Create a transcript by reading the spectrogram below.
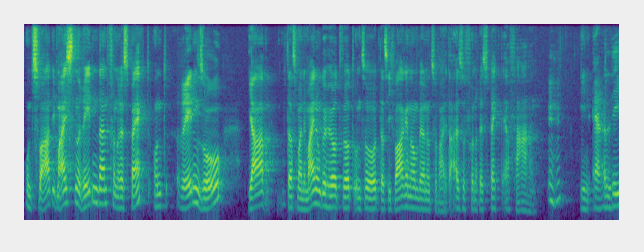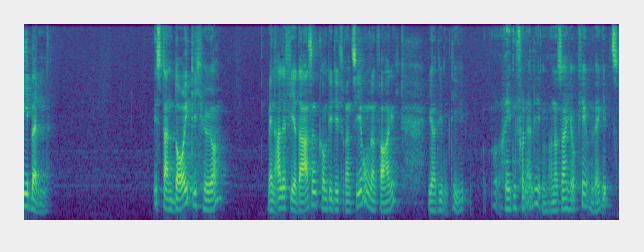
Und zwar, die meisten reden dann von Respekt und reden so, ja, dass meine Meinung gehört wird und so, dass ich wahrgenommen werde und so weiter. Also von Respekt erfahren, mhm. ihn erleben, ist dann deutlich höher wenn alle vier da sind, kommt die Differenzierung, dann frage ich, ja, die, die reden von Erleben. Und dann sage ich, okay, und wer gibt's?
